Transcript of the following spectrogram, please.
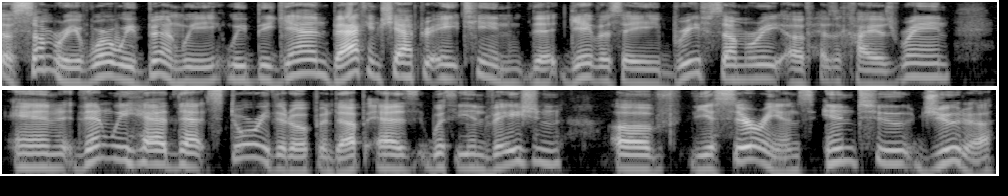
a summary of where we've been. We, we began back in chapter 18 that gave us a brief summary of Hezekiah's reign. And then we had that story that opened up as with the invasion of the Assyrians into Judah.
